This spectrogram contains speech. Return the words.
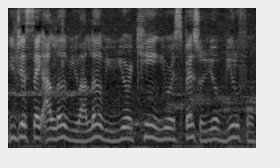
You just say, "I love you. I love you. You're a king. You're special. You're beautiful."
